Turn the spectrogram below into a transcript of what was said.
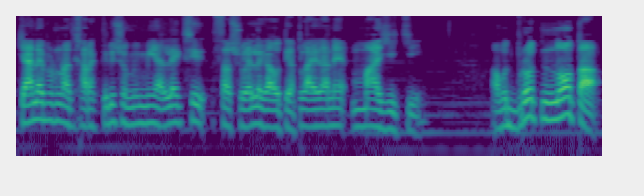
και αν έπρεπε να τη χαρακτηρίσω με μία λέξη θα σου έλεγα ότι απλά ήταν μαγική. Από την πρώτη νότα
